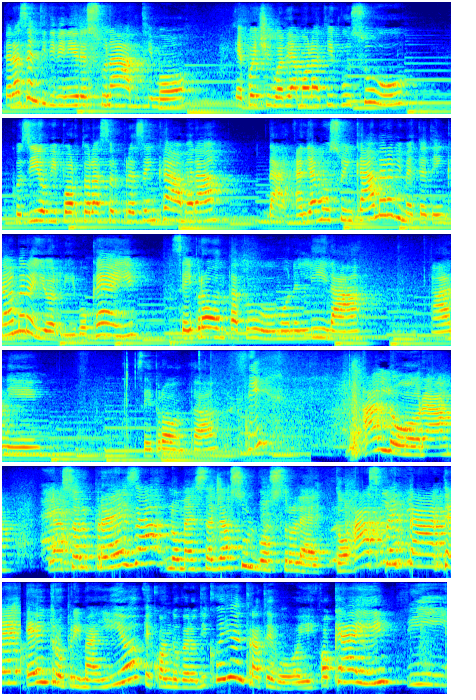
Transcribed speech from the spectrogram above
te la senti di venire su un attimo? E poi ci guardiamo la tv su? Così io vi porto la sorpresa in camera? Dai, andiamo su in camera, vi mettete in camera e io arrivo, ok? Sei pronta tu, monellina? Ani, sei pronta? Sì. Allora, la sorpresa l'ho messa già sul vostro letto. Aspettate, entro prima io e quando ve lo dico io entrate voi, ok? Sì.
